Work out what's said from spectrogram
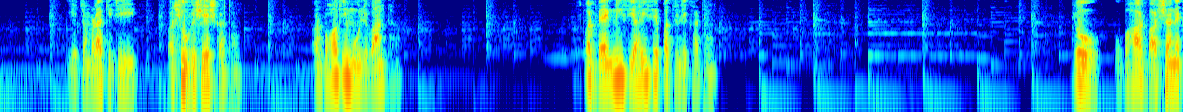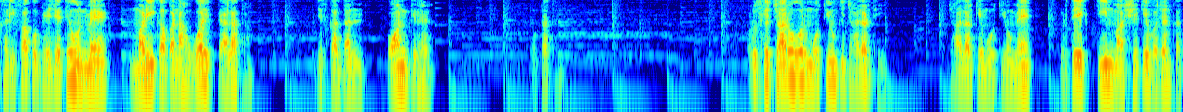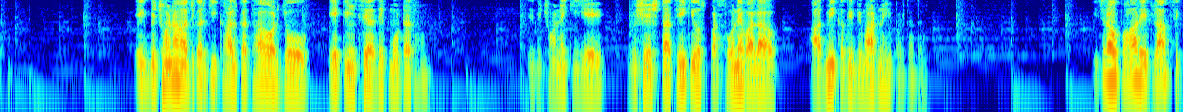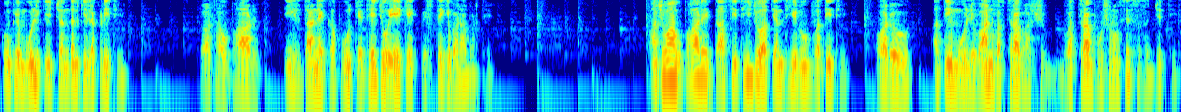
ये चमड़ा किसी पशु विशेष का था और बहुत ही मूल्यवान था। उस पर बैंगनी सियाही से पत्र लिखा था। जो उपहार बादशाह ने खलीफा को भेजे थे, उनमें मड़ी का बना हुआ एक प्याला था, जिसका दल पौन ग्रह। मोटा था। और उसके चारों ओर मोतियों की झालर थी। झालर के मोतियों में प्रत्येक तीन माशे के वज़न का था। एक बिछौना अजगर की खाल का था और जो एक इंच से अधिक मोटा था। इस बिछौने की ये विशेषता थी कि उस पर सोने वाला आदमी कभी बीमार नहीं पड़ता था। तीसरा उपहार एक लाख सिक्कों के मूल्य की चंदन की लकड़ी थी। चौथा उपहार तीस दाने कपूर के थे जो एक एक पिस्ते के बराबर थे। पांचवा उपहार एक दासी थी जो अत्यंत ही रूपवती थी और अति मूल्यवान वस्त्राभूषणों से सुसज्जित थी।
